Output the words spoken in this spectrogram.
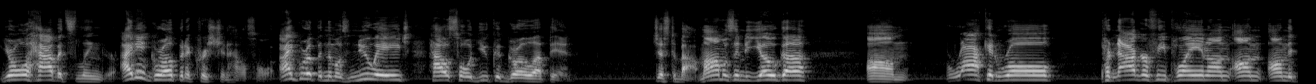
Your old habits linger. I didn't grow up in a Christian household. I grew up in the most new age household you could grow up in. Just about. Mom was into yoga, um, rock and roll, pornography playing on on on the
